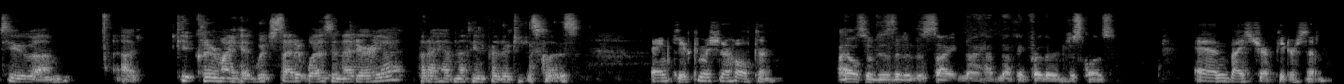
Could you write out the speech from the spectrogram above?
to um, uh, keep clear in my head which site it was in that area, but I have nothing further to disclose. Thank you. Commissioner Holton I also visited the site and I have nothing further to disclose. and Vice Chair Peterson.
